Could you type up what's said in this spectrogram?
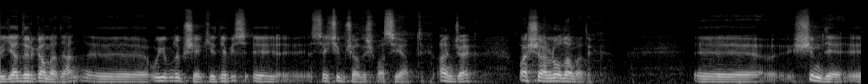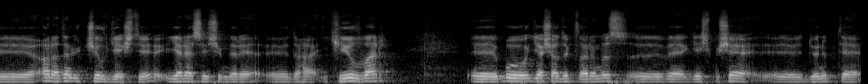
e, yadırgamadan e, uyumlu bir şekilde biz seçim çalışması yaptık. Ancak başarılı olamadık. Şimdi aradan 3 yıl geçti. Yerel seçimlere daha 2 yıl var. Bu yaşadıklarımız ve geçmişe dönüp de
